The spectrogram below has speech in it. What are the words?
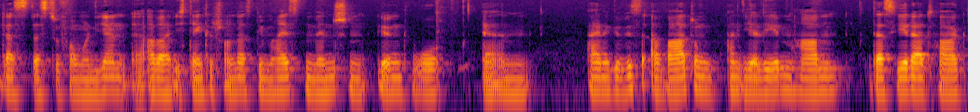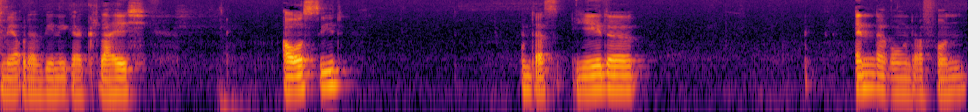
das, das zu formulieren, aber ich denke schon, dass die meisten Menschen irgendwo ähm, eine gewisse Erwartung an ihr Leben haben, dass jeder Tag mehr oder weniger gleich aussieht und dass jede Änderung davon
